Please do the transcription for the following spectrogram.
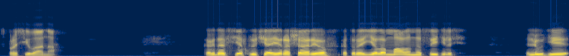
Спросила она. Когда все, включая Рошарио, которая ела мало, насытились, люди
